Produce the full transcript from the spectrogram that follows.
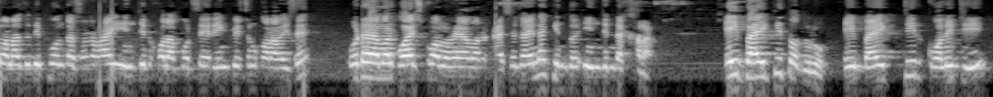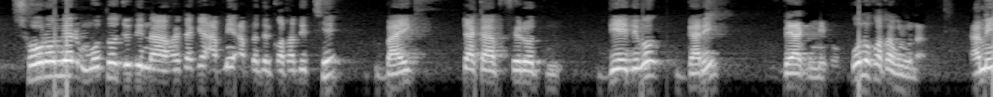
চলা যদি পঞ্চাশ হাজার হয়, ইঞ্জিন খোলা পড়ছে রিং পিস্টন করা হয়েছে ওটা আমার বয়স কম হয়ে, আমার আসে যায় না, কিন্তু ইঞ্জিনটা খারাপ। এই বাইকটি তদরূপ। এই বাইকটির কোয়ালিটি শোরুমের মতো যদি না হয় থাকে, আমি আপনাদের কথা দিচ্ছি। বাইক টাকা ফেরত দিয়ে দেব, গাড়ি ব্যাগ নেব। কোনো কথা বলব না। আমি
